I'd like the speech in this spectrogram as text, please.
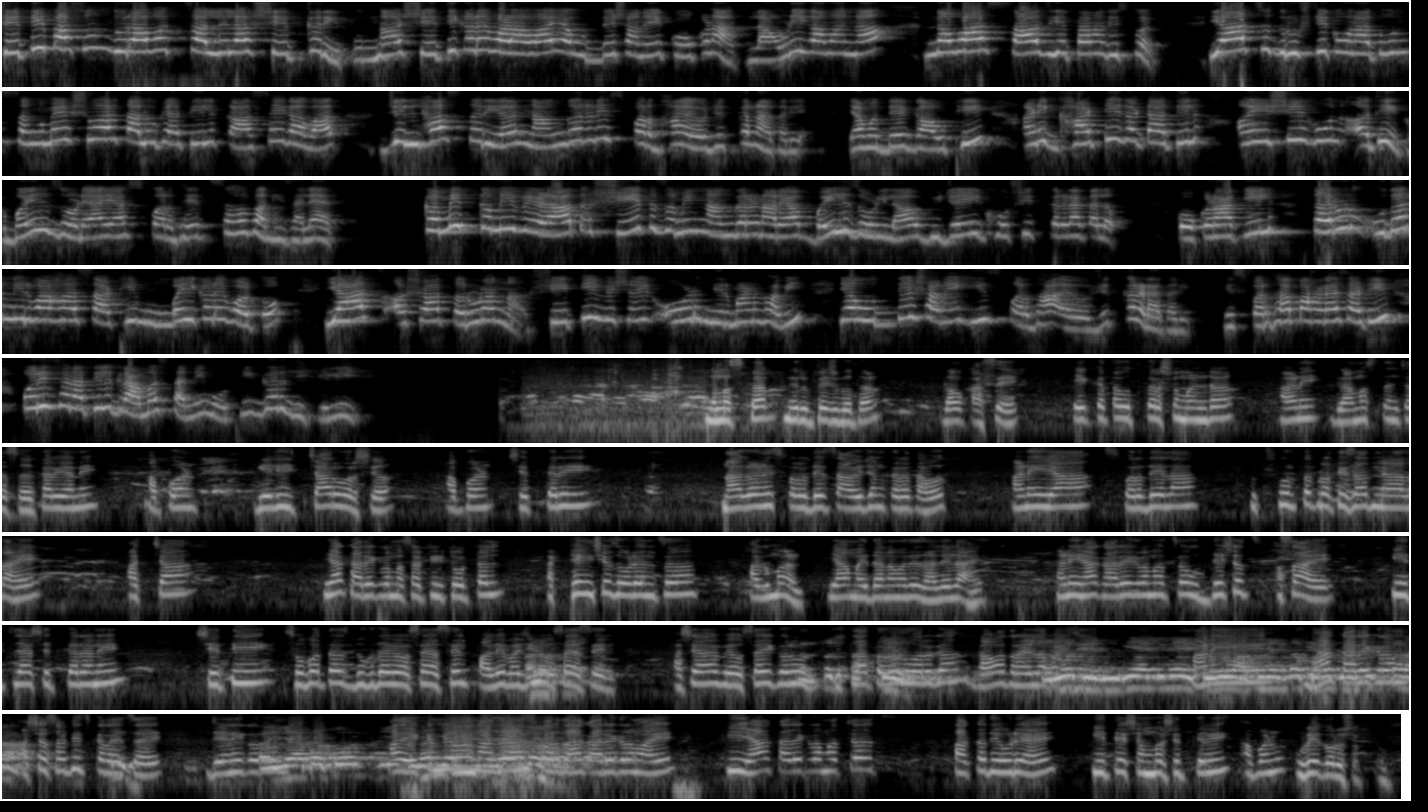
शेतीपासून दुरावत चाललेला शेतकरी पुन्हा शेतीकडे वळावा या उद्देशाने कोकणात लावणी गावांना नवा साज येताना दिसतोय. याच दृष्टिकोनातून संगमेश्वर तालुक्यातील कासे गावात जिल्हास्तरीय नांगरणी स्पर्धा आयोजित करण्यात आली आहे. यामध्ये गावठी आणि घाटी गटातील ऐंशीहून अधिक बैल जोड्या या स्पर्धेत सहभागी झाल्या आहेत. कमीत कमी वेळात शेत जमीन नांगरणाऱ्या बैल जोडीला विजयी घोषित करण्यात आलं. कोकणातील तरुण उदरनिर्वाहासाठी मुंबईकडे वळतो. याच अशा तरुणांना शेतीविषयी ओढ निर्माण व्हावी या उद्देशाने ही स्पर्धा आयोजित करण्यात आली. ही स्पर्धा पाहण्यासाठी परिसरातील ग्रामस्थांनी मोठी गर्दी केली. नमस्कार मी रुपेश गोताळ गाव कासे. एकता उत्कर्ष मंडळ आणि ग्रामस्थांच्या सहकार्याने आपण गेली चार वर्ष आपण शेतकरी नागरणी स्पर्धेचं आयोजन करत आहोत आणि या स्पर्धेला उत्स्फूर्त प्रतिसाद मिळाला आहे. आजच्या या कार्यक्रमासाठी टोटल अठ्ठ्याऐंशी जोड्यांचं आगमन या मैदानामध्ये झालेलं आहे. आणि ह्या कार्यक्रमाचा उद्देशच असा आहे की इथल्या शेतकऱ्याने शेती सोबतच दुग्ध व्यवसाय असेल पालेभाजी. व्यवसाय असेल अशा व्यवसाय करून इथला तरुण वर्ग गावात राहायला पाहिजे. आणि हा कार्यक्रम अशासाठीच करायचा आहे. जेणेकरून हा एकमेव नागरिक स्पर्धा हा कार्यक्रम आहे की ह्या कार्यक्रमाच्या ताकद एवढी आहे की ते शंभर शेतकरी आपण उभे करू शकतो.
